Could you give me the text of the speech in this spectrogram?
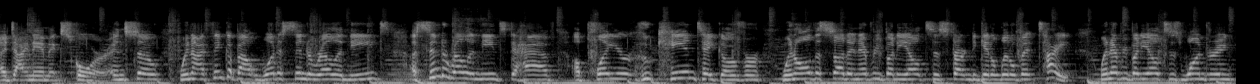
a dynamic scorer. And so when I think about what a Cinderella needs, a Cinderella needs to have a player who can take over when all of a sudden everybody else starting to get a little bit tight. When everybody else is wondering,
